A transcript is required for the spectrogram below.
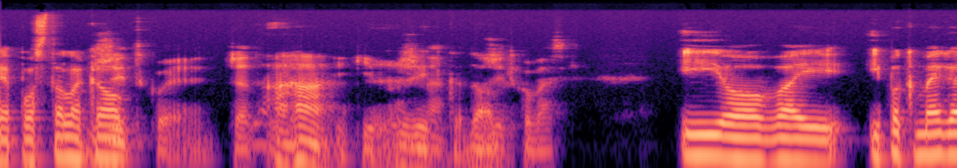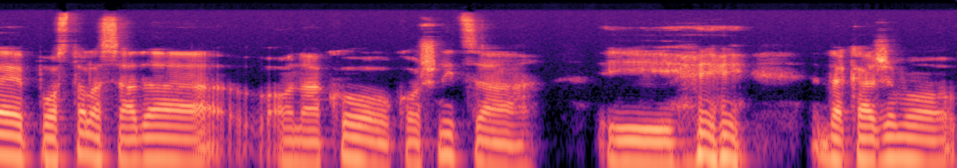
je postala kao... Žitko je četvrta Aha, ekipa. Žitko, da, dobro. Žitko basket. I ovaj, ipak Mega je postala sada onako košnica i da kažemo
